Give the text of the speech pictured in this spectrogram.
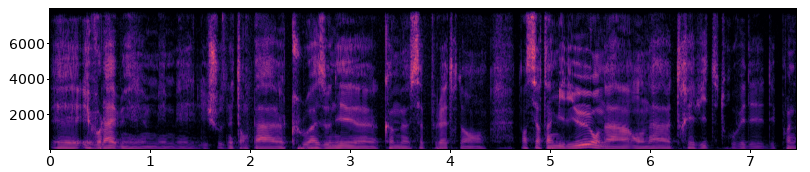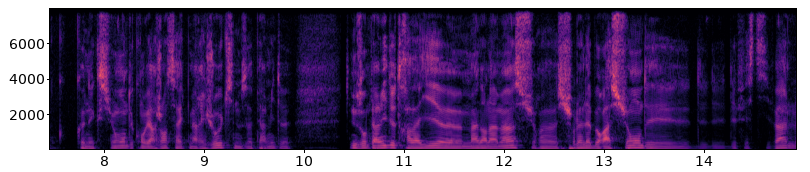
Et, et voilà, mais, mais, mais les choses n'étant pas euh, cloisonnées euh, comme ça peut l'être dans, dans certains milieux, on a, on a très vite trouvé des, des points de connexion, de convergence avec Marie-Jo qui nous a permis de qui nous ont permis de travailler euh, main dans la main sur, sur l'élaboration des, des, festivals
